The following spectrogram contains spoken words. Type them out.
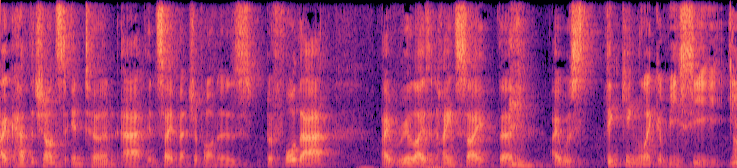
I had the chance to intern at Insight Venture Partners. Before that, I realized in hindsight that I was thinking like a VC, even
